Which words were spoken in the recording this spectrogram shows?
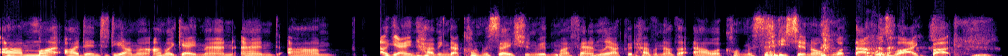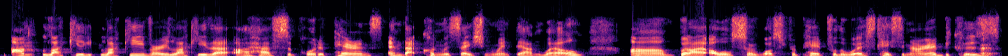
um, my identity i'm a, I'm a gay man and um, again having that conversation with my family i could have another hour conversation on what that was like but mm. i'm lucky lucky very lucky that i have supportive parents and that conversation went down well um, but i also was prepared for the worst case scenario because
